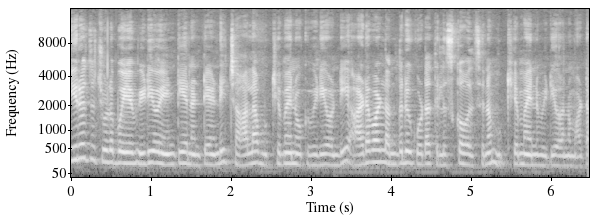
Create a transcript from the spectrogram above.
ఈరోజు చూడబోయే వీడియో ఏంటి అని అంటే అండి చాలా ముఖ్యమైన ఒక వీడియో అండి. ఆడవాళ్ళందరూ కూడా తెలుసుకోవాల్సిన ముఖ్యమైన వీడియో అనమాట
